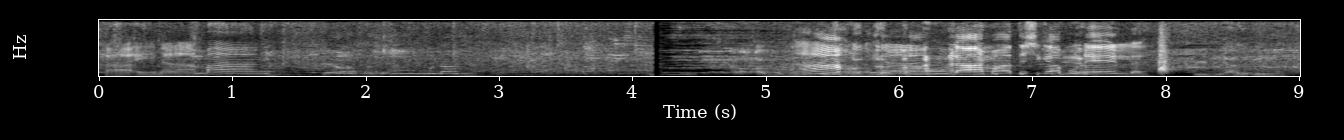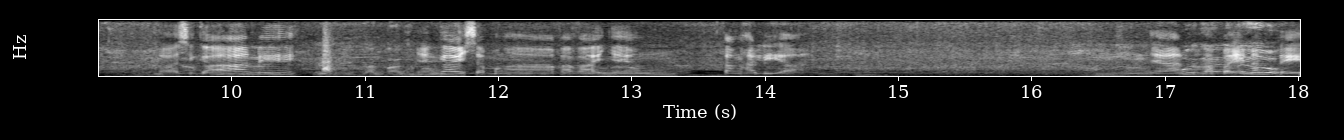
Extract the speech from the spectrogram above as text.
Kain na naman. Kaya, sandok yung ulam. Na, lagyan na ng ulam, ate si Kabunel. Hindi yan, lagi. Saka si Kaani. Yan guys, sa mga kakain niya yung tanghalian. Mhm, yan, mga pahinante.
